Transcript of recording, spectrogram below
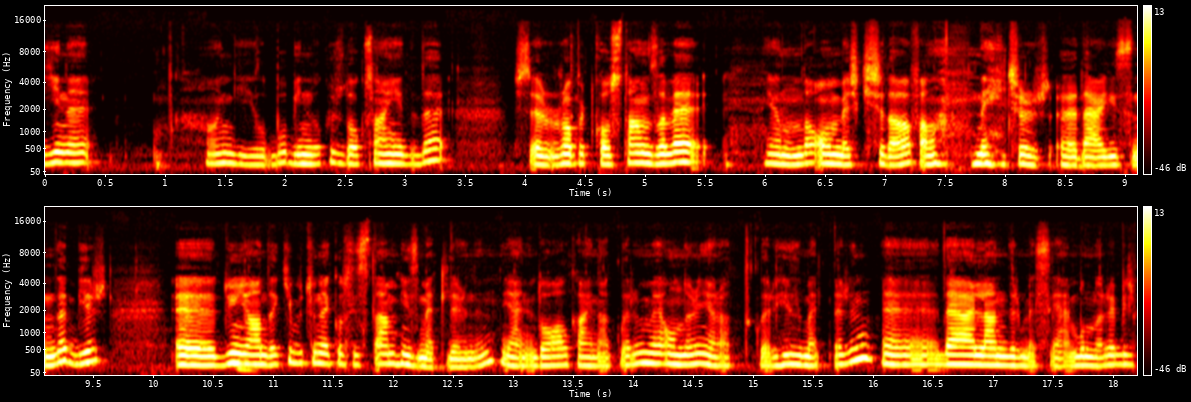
yine hangi yıl bu? 1997'de işte Robert Costanza ve yanında 15 kişi daha falan Nature e, dergisinde bir e, dünyadaki bütün ekosistem hizmetlerinin yani doğal kaynakların ve onların yarattıkları hizmetlerin e, değerlendirmesi yani bunlara bir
